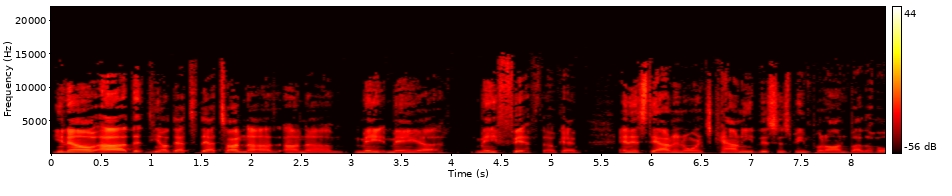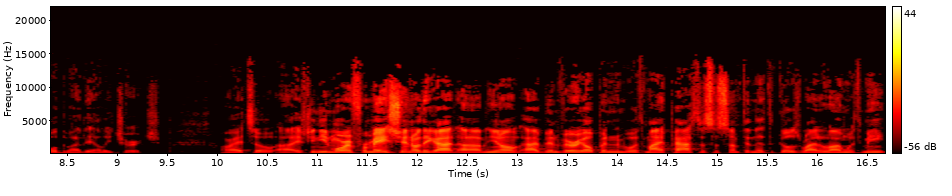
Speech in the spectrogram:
You know, uh, that, you know that's that's on uh, on um, May May uh, May fifth. Okay, and it's down in Orange County. This is being put on by the whole by the LA Church. All right, so uh, if you need more information, or they got, um, you know, I've been very open with my past. This is something that goes right along with me.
